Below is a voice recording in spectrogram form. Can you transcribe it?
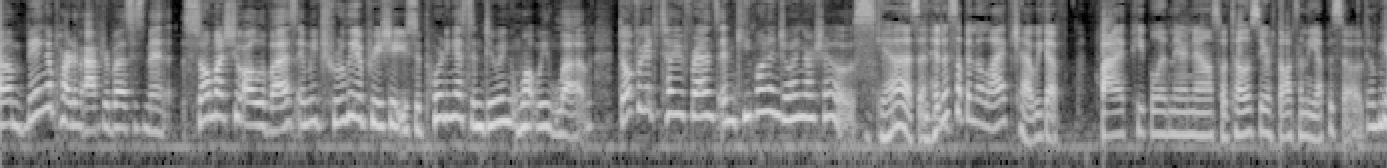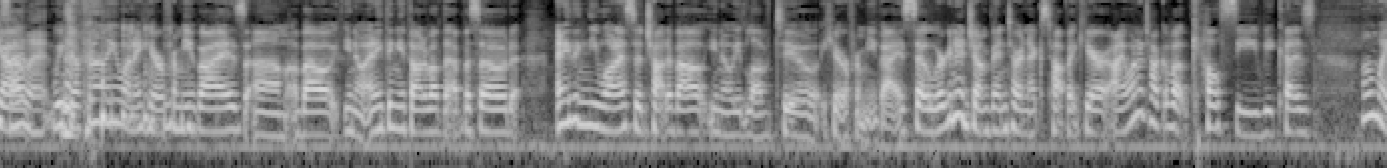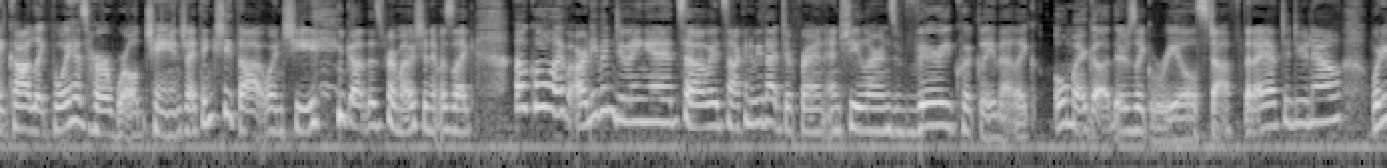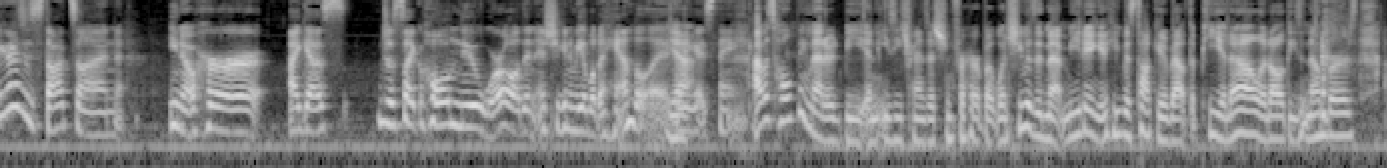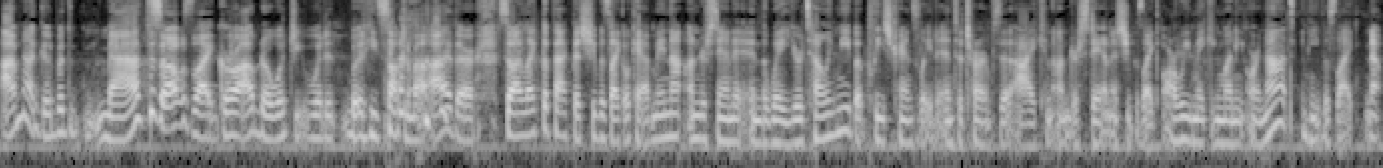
Um, being a part of AfterBuzz has meant so much to all of us, and we truly appreciate you supporting us and doing what we love. Don't forget to tell your friends and keep on enjoying our shows. Yes, and hit us up in the live chat. We got five people in there now, so tell us your thoughts on the episode. Don't be silent. We definitely want to hear from you guys um, about, you know, anything you thought about the episode, anything you want us to chat about. You know, we'd love to hear from you guys. So we're going to jump into our next topic here. I want to talk about Kelsey because. Oh my God, like, boy, has her world changed. I think she thought when she got this promotion, it was like, oh, cool, I've already been doing it, so it's not going to be that different. And she learns very quickly that, like, oh my God, there's like real stuff that I have to do now. What are you guys' thoughts on, you know, her, I guess, just like whole new world and is she going to be able to handle it? What do you guys think? I was hoping that it would be an easy transition for her, but when she was in that meeting and he was talking about the P and L and all these numbers, I'm not good with math, so I was like, "Girl, I don't know what you what it, what he's talking about either." So I like the fact that she was like, "Okay, I may not understand it in the way you're telling me, but please translate it into terms that I can understand." And she was like, "Are we making money or not?" And he was like, "No."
